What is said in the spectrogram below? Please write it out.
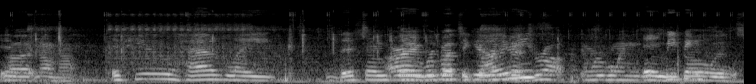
If, Uh, no, I'm not. if you have like this or anything, Alright, we're you about to get ready to drop, and we're going and go Woods.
